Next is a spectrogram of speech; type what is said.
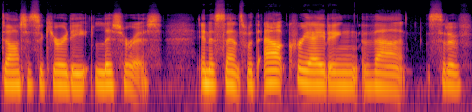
data security literate in a sense without creating that sort of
